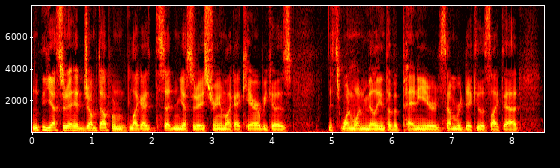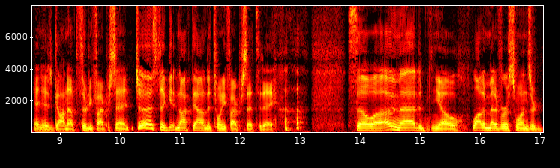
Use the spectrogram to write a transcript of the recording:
yesterday had jumped up, and like I said in yesterday's stream, like I care because it's one one millionth of a penny or something ridiculous like that, and had gone up thirty five percent just to get knocked down to twenty five percent today. so uh, other than that, you know, a lot of metaverse ones are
